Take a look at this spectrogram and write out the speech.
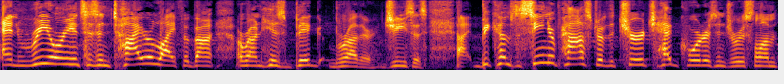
and reorients his entire life about, around his big brother, Jesus. Uh, becomes the senior pastor of the church headquarters in Jerusalem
